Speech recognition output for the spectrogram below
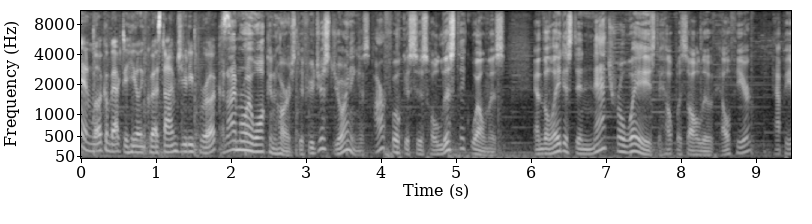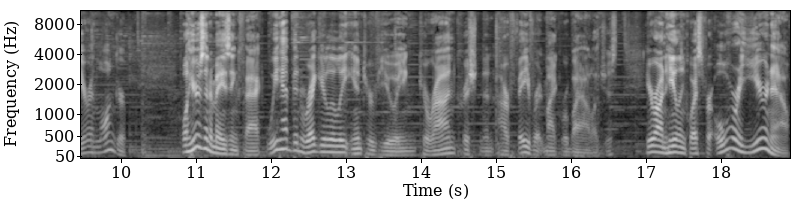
and welcome back to Healing Quest. I'm Judy Brooks. And I'm Roy Walkenhorst. If you're just joining us, our focus is holistic wellness and the latest in natural ways to help us all live healthier, happier, and longer. Well, here's an amazing fact. We have been regularly interviewing Kiran Krishnan, our favorite microbiologist, here on Healing Quest for over a year now.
